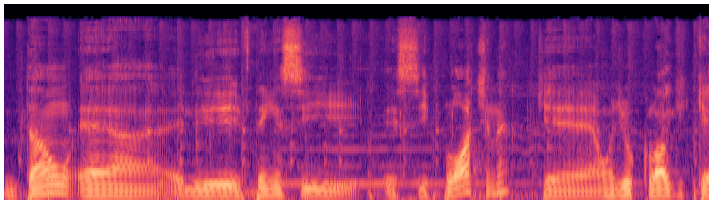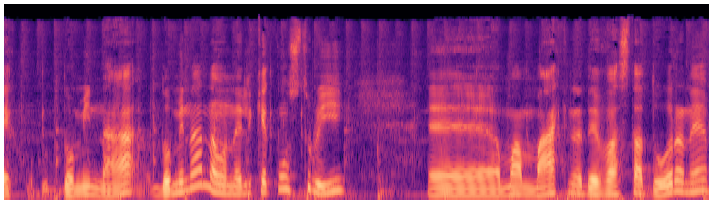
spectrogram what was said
Então, é, ele tem esse, esse plot, né? Que é onde o Clog quer dominar. Dominar não, né? Ele quer construir é, uma máquina devastadora, né?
